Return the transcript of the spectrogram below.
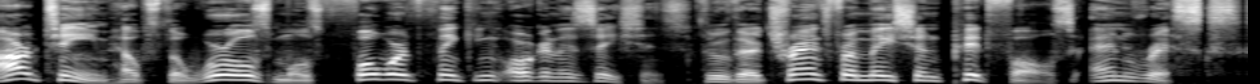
our team helps the world's most forward thinking organizations through their transformation pitfalls and risks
